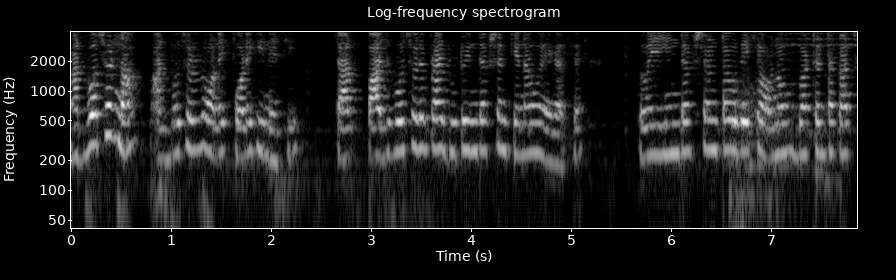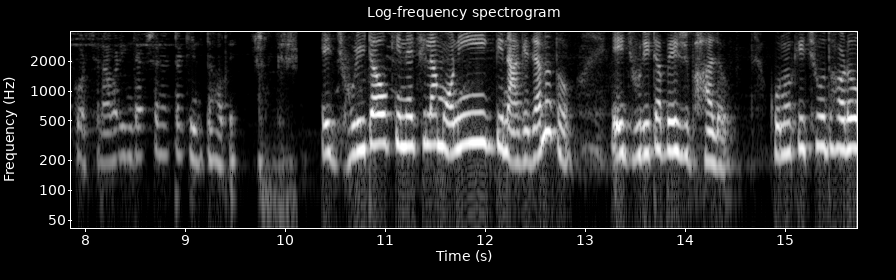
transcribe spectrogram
আট বছর না আট বছরের অনেক পরে কিনেছি। চার পাঁচ বছরে প্রায় দুটো ইন্ডাকশন কেনা হয়ে গেছে। তো এই ইন্ডাকশনটাও দেখে অন অফ বাটনটা কাজ করছে না আবার ইন্ডাকশন একটা কিনতে হবে। এই ঝুড়িটাও কিনেছিলাম অনেক দিন আগে জানো তো? এই ঝুড়িটা বেশ ভালো। কোনো কিছু ধরো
